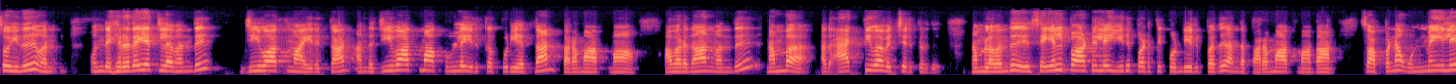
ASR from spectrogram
சோ இது வந் இந்த ஹிருதயத்துல வந்து ஜீவாத்மா இருக்கான். அந்த ஜீவாத்மாக்குள்ள இருக்கக்கூடியதுதான் பரமாத்மா. அவர்தான் வந்து நம்ம அதை ஆக்டிவா வச்சிருக்கிறது. நம்மள வந்து செயல்பாட்டிலே ஈடுபடுத்தி கொண்டிருப்பது அந்த பரமாத்மா தான். சோ அப்பனா உண்மையிலே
